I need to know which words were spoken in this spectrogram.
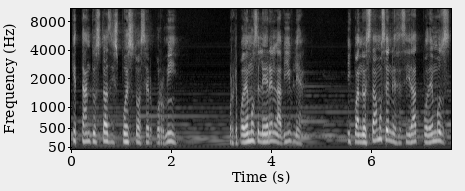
¿Qué tanto estás dispuesto a hacer por mí? Porque podemos leer en la Biblia y cuando estamos en necesidad podemos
